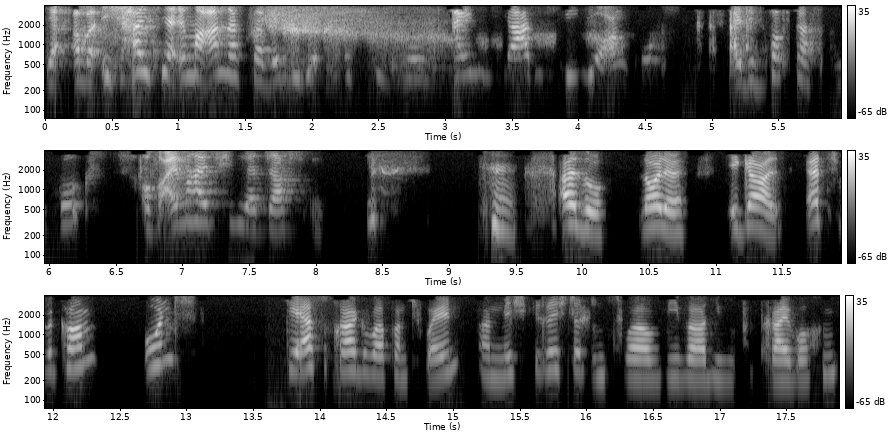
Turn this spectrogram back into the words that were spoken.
Ja, aber ich heiße ja immer anders. Da wenn du dir so ein Milliarden Video anguckst, äh, den Podcast anguckst, auf einmal heiße ich wieder Justin. Also, Leute, egal. Herzlich willkommen. Und die erste Frage war von Twain an mich gerichtet. Und zwar, wie war die drei Wochen?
